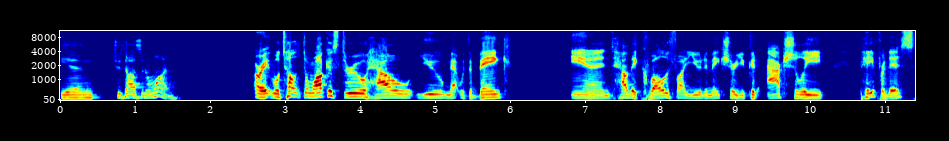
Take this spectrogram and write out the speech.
in 2001. All right. Well, tell to walk us through how you met with the bank and how they qualified you to make sure you could actually pay for this.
